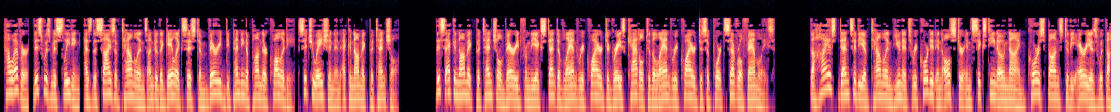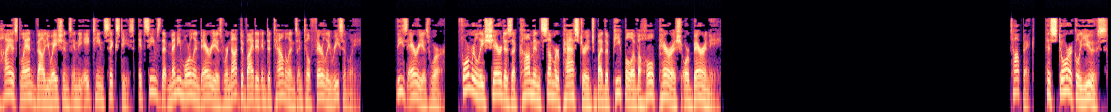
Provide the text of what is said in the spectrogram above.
However, this was misleading, as the size of townlands under the Gaelic system varied depending upon their quality, situation and economic potential. This economic potential varied from the extent of land required to graze cattle to the land required to support several families. The highest density of townland units recorded in Ulster in 1609 corresponds to the areas with the highest land valuations in the 1860s. It seems that many moorland areas were not divided into townlands until fairly recently. These areas were formerly shared as a common summer pasturage by the people of a whole parish or barony. Historical use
